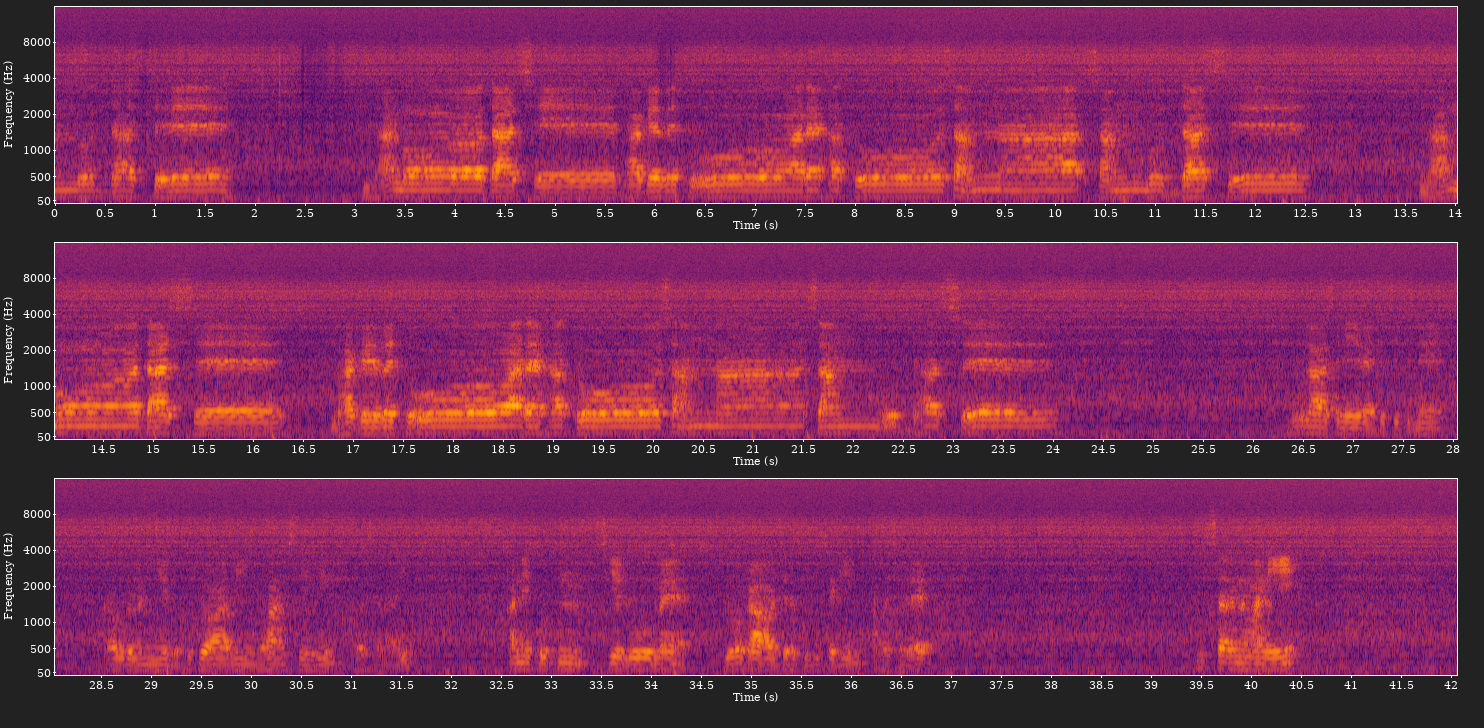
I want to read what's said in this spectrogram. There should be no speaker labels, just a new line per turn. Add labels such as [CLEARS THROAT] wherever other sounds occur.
සම්බුද්දස්සේ නමෝ තස්සේ භගවතු අරහතෝ සම්මා සම්බුද්දස්සේ නමෝ තස්සේ භගවතු අරහතෝ සම්මා සම්බුද්දස්සේ මූලාසනයේ වැඩ සිටින ගෞරවනීය ලොකු ස්වාමීන් වහන්සේගෙන් අවසරයි. අනෙකුත් සියලුම යෝගාවචර පිළිසකින් අවසරයි ඉස්සරණවණී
